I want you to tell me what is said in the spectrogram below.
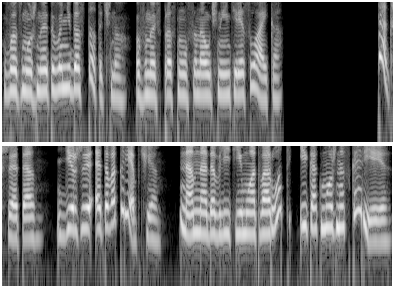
Возможно, этого недостаточно», — вновь проснулся научный интерес у Айка. Так, Шета, держи этого крепче. Нам надо влить ему отворот и как можно скорее.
